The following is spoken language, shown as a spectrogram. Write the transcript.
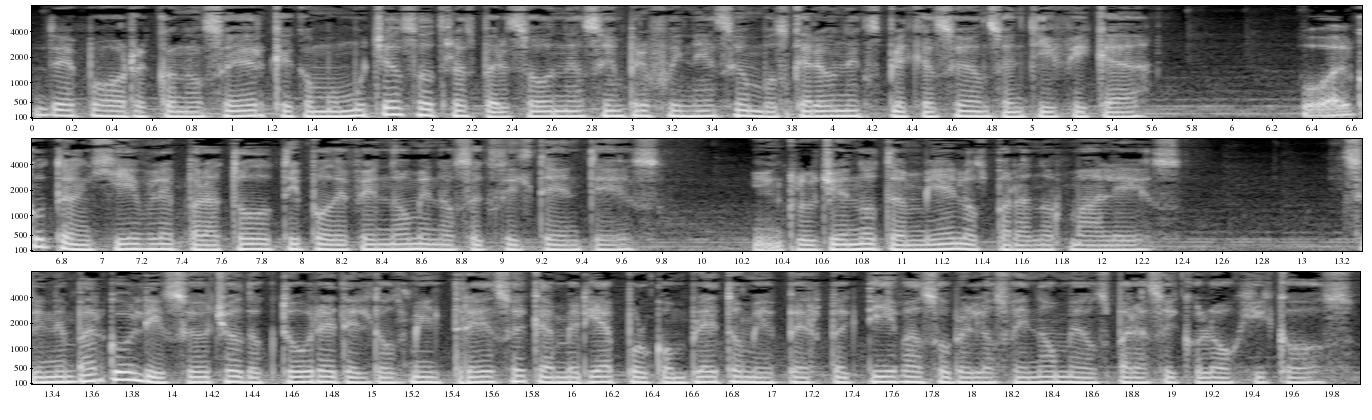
Debo reconocer que como muchas otras personas siempre fui necio en buscar una explicación científica, o algo tangible para todo tipo de fenómenos existentes, incluyendo también los paranormales. Sin embargo, el 18 de octubre del 2013 cambiaría por completo mi perspectiva sobre los fenómenos parapsicológicos.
